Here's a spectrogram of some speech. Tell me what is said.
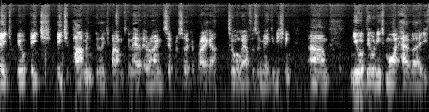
each build, each each apartment. Because each apartment's going to have their own separate circuit breaker to allow for some air conditioning. Um, newer buildings might have a if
